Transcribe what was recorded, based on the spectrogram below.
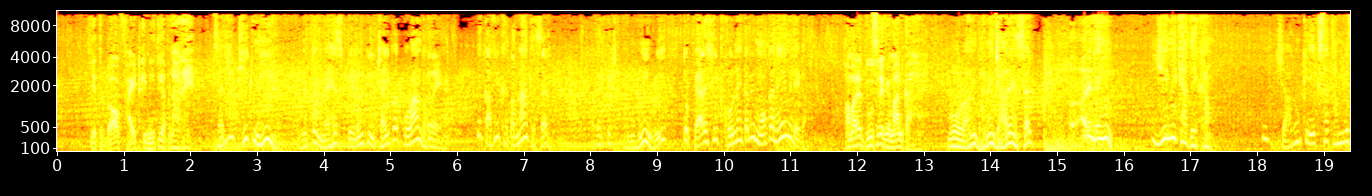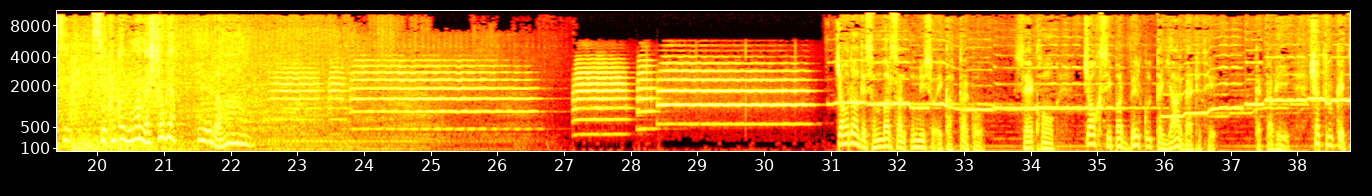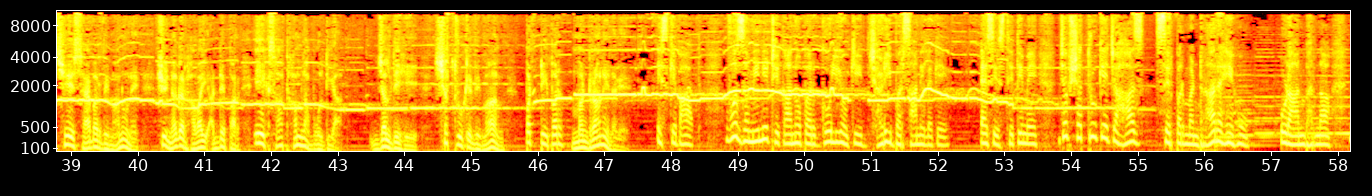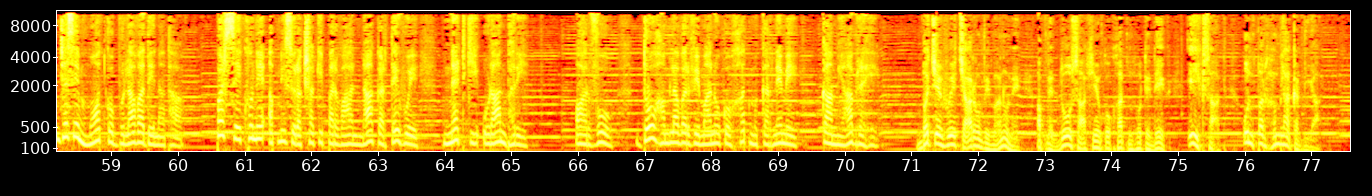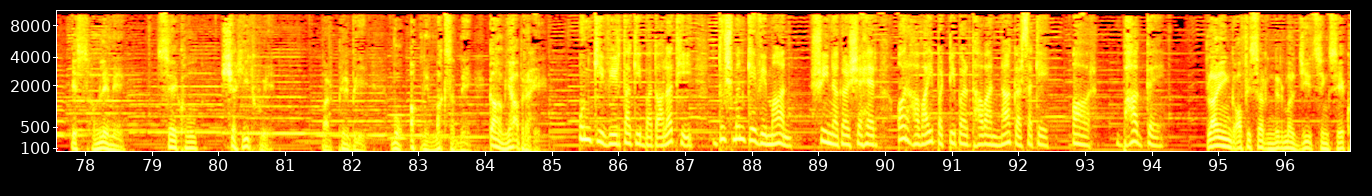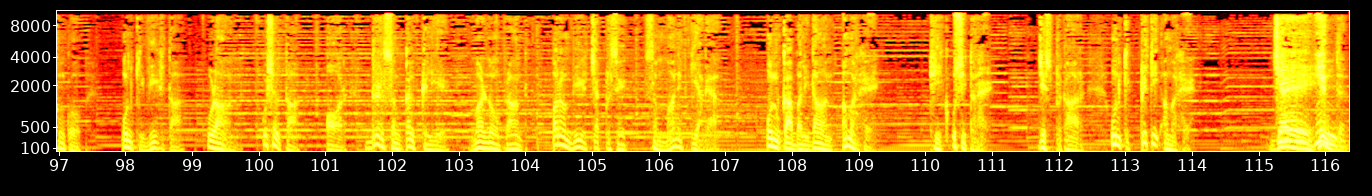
ये तो डॉग फाइट की नीति अपना रहे हैं। सर ये ठीक नहीं है। ये तो महज पेड़ों की ऊंचाई पर उड़ान भर रहे हैं। ये काफ़ी खतरनाक है सर। अगर कुछ अनहोनी हुई तो पैराशूट खोलने का भी मौका नहीं मिलेगा। हमारे दूसरे विमान कहाँ है? वो उड़ान भरने जा रहे हैं सर। अरे नहीं ये मैं क्या देख रहा हूँ? चारों के एक साथ हमले से सेखों का विमान नष्ट हो गया। राम चौदह दिसंबर सन 1971 को शेखों चौकसी पर बिल्कुल तैयार बैठे थे कि तभी शत्रु के छह साइबर विमानों ने श्रीनगर हवाई अड्डे पर एक साथ हमला बोल दिया। जल्दी ही शत्रु के विमान पट्टी पर मंडराने लगे। इसके बाद वो जमीनी ठिकानों पर गोलियों की झड़ी बरसाने लगे। ऐसी स्थिति में जब शत्रु के जहाज़ सिर पर मंडरा रहे हों, उड़ान भरना जैसे मौत को बुलावा देना था। पर सेखों ने अपनी सुरक्षा की परवाह न करते हुए नेट की उड़ान भरी और वो दो हमलावर विमानों को खत्म करने में कामयाब रहे। बचे हुए चारों विमानों ने अपने दो साथियों को खत्म होते देख एक साथ उन पर हमला कर दिया। इस हमले में सैकड़ों शहीद हुए पर फिर भी वो अपने मकसद में कामयाब रहे। उनकी वीरता की बदौलत ही दुश्मन के विमान श्रीनगर शहर और हवाई पट्टी पर धावा न कर सके और भाग गए। फ्लाइंग ऑफिसर निर्मल जीत सिंह सेखों को उनकी वीरता, उड़ान, कुशलता और दृढ़ संकल्प के लिए मरणोपरांत परमवीर चक्र से सम्मानित किया गया। उनका बलिदान अमर है, ठीक उसी तरह, जिस प्रकार उनकी कृति अमर है। जय हिंद।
